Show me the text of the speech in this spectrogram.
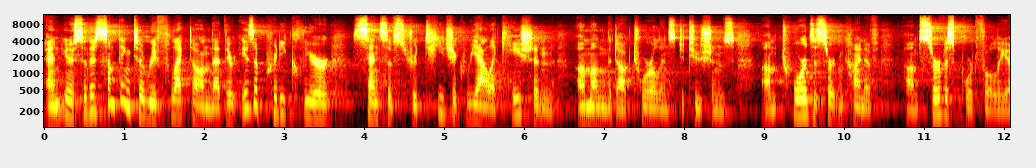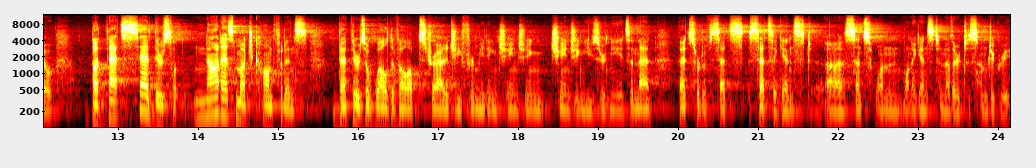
And you know, so there's something to reflect on that there is a pretty clear sense of strategic reallocation among the doctoral institutions um, towards a certain kind of um, service portfolio. But that said, there's not as much confidence that there's a well-developed strategy for meeting changing, changing user needs, and that, that sort of sets, sets against, uh, sets one, one against another to some degree.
